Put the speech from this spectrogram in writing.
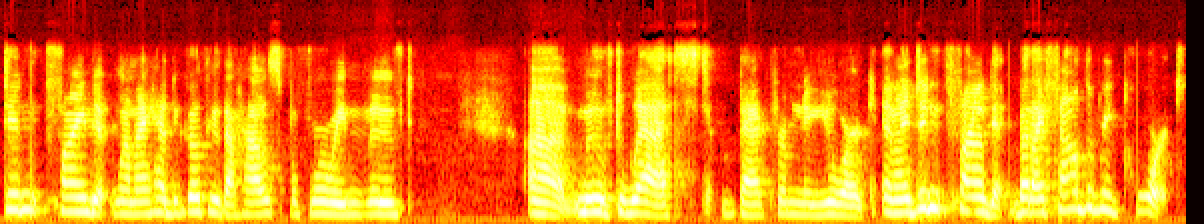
didn't find it when I had to go through the house before we moved uh, moved west back from New York, and I didn't find it, but I found the report.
